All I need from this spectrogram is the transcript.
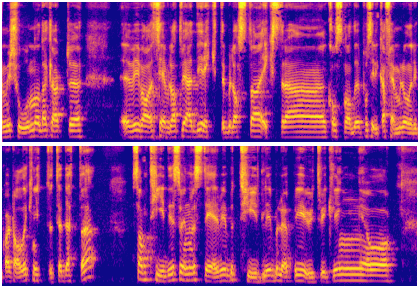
emisjonen. og det er klart vi var, ser vel at vi er direkte belasta ekstra kostnader på ca. 5 millioner i kvartalet knyttet til dette. Samtidig så investerer vi betydelige beløp i utvikling. og Eh,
